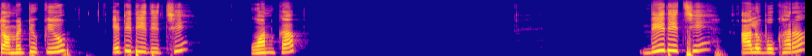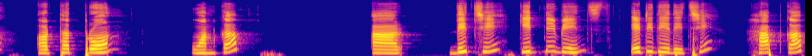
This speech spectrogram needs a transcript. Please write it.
টমেটো কিউব। এটি দিয়ে দিচ্ছি ওয়ান কাপ দিয়ে দিচ্ছি আলু বুখারা, অর্থাৎ প্রন। ওয়ান কাপ আর দিচ্ছি কিডনি বিনস এটি দিয়ে দিচ্ছি হাফ কাপ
